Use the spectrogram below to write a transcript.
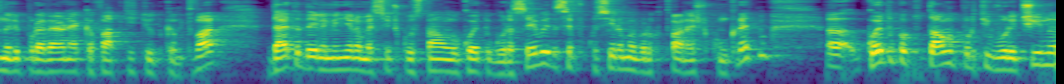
нали, проявява някакъв аптитют към това. Дайте да елиминираме всичко останало, което го разсейва и да се фокусираме върху това нещо конкретно, а, което пък тотално противоречи на,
